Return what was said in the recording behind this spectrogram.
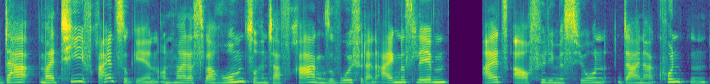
da mal tief reinzugehen und mal das Warum zu hinterfragen, sowohl für dein eigenes Leben als auch für die Mission deiner Kunden.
